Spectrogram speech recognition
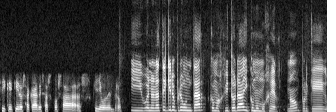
sí que quiero sacar esas cosas que llevo dentro. Y bueno, ahora te quiero preguntar como escritora y como mujer, ¿no? Porque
